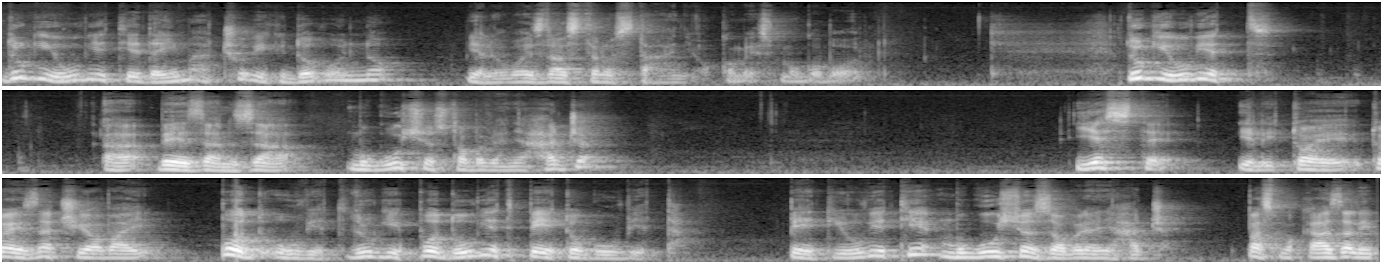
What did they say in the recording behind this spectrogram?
Drugi uvjet je da ima čovjek dovoljno, jer ovo je zdravstveno stanje o kome smo govorili. Drugi uvjet a, vezan za mogućnost obavljanja hađa jeste, ili to je, to je znači ovaj pod uvjet, drugi pod uvjet petog uvjeta. Peti uvjet je mogućnost za obavljanje hađa. Pa smo kazali,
